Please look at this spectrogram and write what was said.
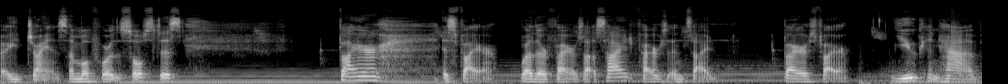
a giant symbol for the solstice. Fire is fire, whether fire is outside, fire is inside. Fire is fire. You can have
